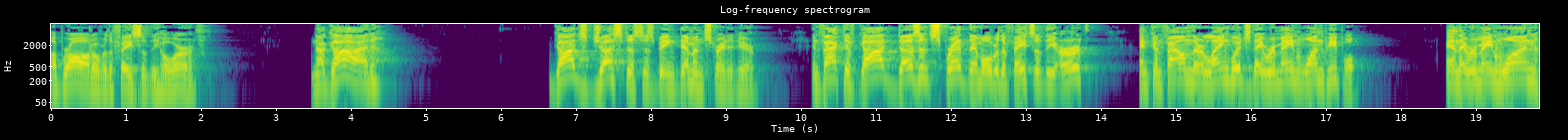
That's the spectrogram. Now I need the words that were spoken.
abroad over the face of the whole earth. Now God, God's justice is being demonstrated here. In fact, if God doesn't spread them over the face of the earth and confound their language, they remain one people and they remain one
